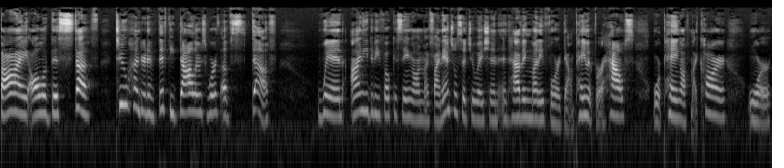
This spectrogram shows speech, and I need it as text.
buy all of this stuff, $250 worth of stuff when I need to be focusing on my financial situation and having money for a down payment for a house or paying off my car or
